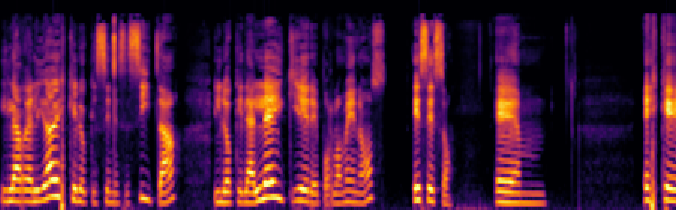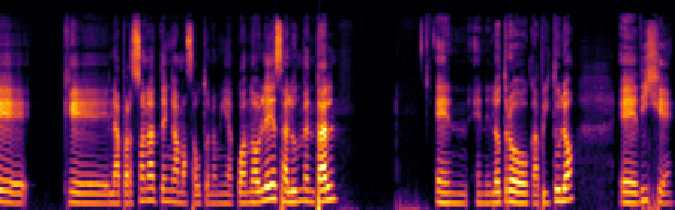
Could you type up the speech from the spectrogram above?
Y la realidad es que lo que se necesita y lo que la ley quiere, por lo menos, es eso. Em, es que, que, la persona tenga más autonomía. Cuando hablé de salud mental en, en el otro capítulo, eh, dije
